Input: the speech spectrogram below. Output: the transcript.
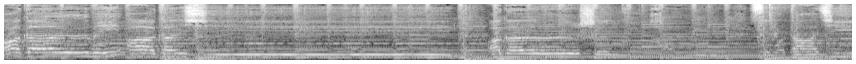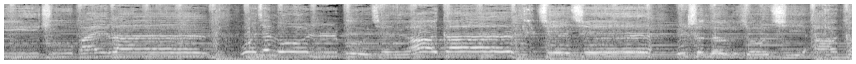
阿甘为阿甘心，阿甘身苦寒，似我大气出白兰。我见落日不见阿甘，姐姐，人生能有几阿甘？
